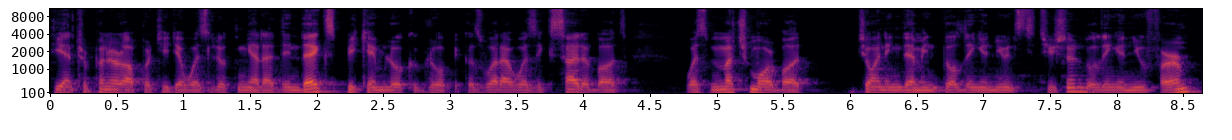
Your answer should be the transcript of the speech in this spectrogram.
the entrepreneurial opportunity I was looking at at Index became Local Globe because what I was excited about was much more about joining them in building a new institution, building a new firm.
